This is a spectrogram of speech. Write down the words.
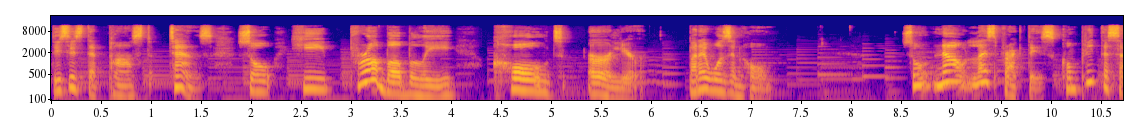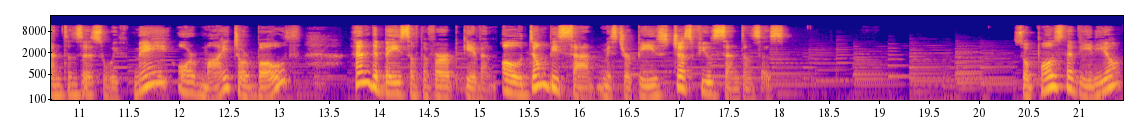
This is the past tense, so he probably called earlier, but I wasn't home. So now let's practice. Complete the sentences with may or might or both and the base of the verb given. Oh, don't be sad, Mr. P, it's just few sentences. So pause the video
